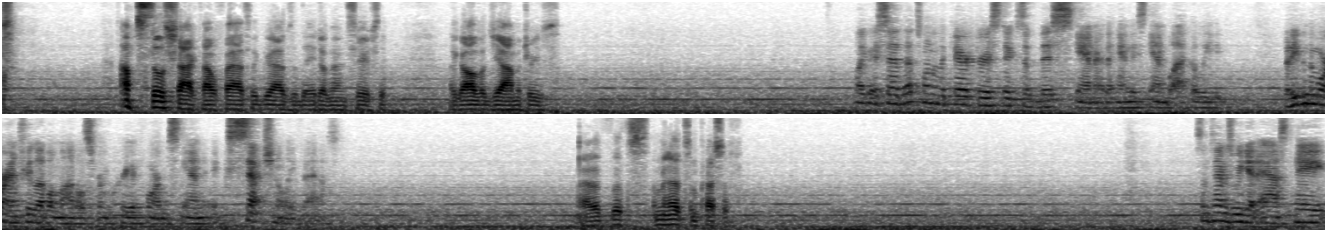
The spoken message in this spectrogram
I'm still shocked how fast it grabs the data, man. Seriously, like all the geometries. Like I said, that's one of the characteristics of this scanner, the HandyScan Black Elite. But even the more entry-level models from Creaform scan exceptionally fast. Uh, that's, I mean, that's impressive. Sometimes we get asked, hey,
